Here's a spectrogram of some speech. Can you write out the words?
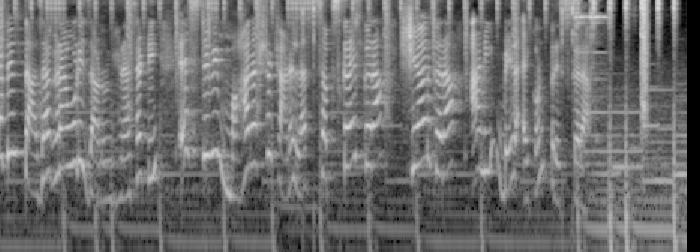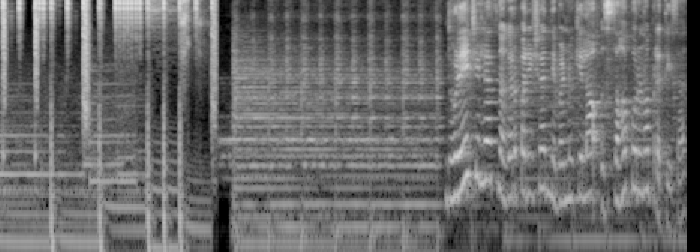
देशातील ताज्या घडामोडी जाणून घेण्यासाठी एस टी व्ही महाराष्ट्र चॅनलला सबस्क्राईब करा शेअर करा आणि बेल आयकॉन प्रेस करा. धुळे जिल्ह्यात नगर परिषद निवडणुकीला उत्साहपूर्ण प्रतिसाद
